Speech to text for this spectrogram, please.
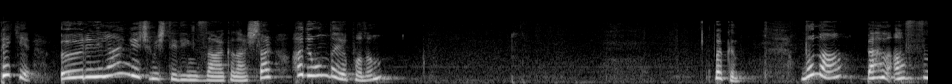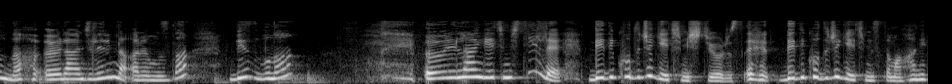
Peki öğrenilen geçmiş dediğimizde arkadaşlar hadi onu da yapalım. Bakın buna ben aslında öğrencilerimle aramızda biz buna öğrenilen geçmiş değil de dedikoducu geçmiş diyoruz. Evet dedikoducu geçmiş zaman hani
